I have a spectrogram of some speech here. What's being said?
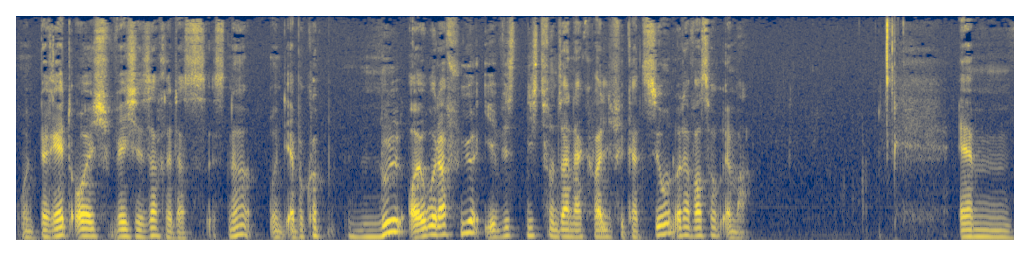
und berät euch, welche Sache das ist. Ne? Und er bekommt 0 Euro dafür, ihr wisst nichts von seiner Qualifikation oder was auch immer. Ähm,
